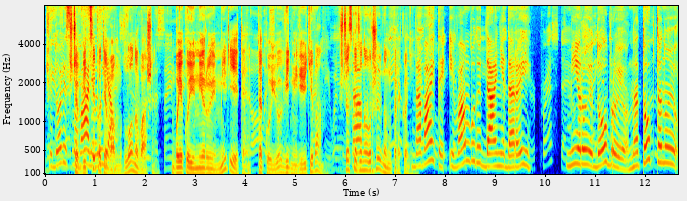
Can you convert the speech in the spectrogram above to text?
Чудові щоб слова. відсипати алілуя. вам в лоно ваше. Бо якою мірою міряєте, такою відмірюють і вам. Що сказано в розширеному перекладі? Давайте, і вам будуть дані дари. Мірою доброю, натоптаною,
